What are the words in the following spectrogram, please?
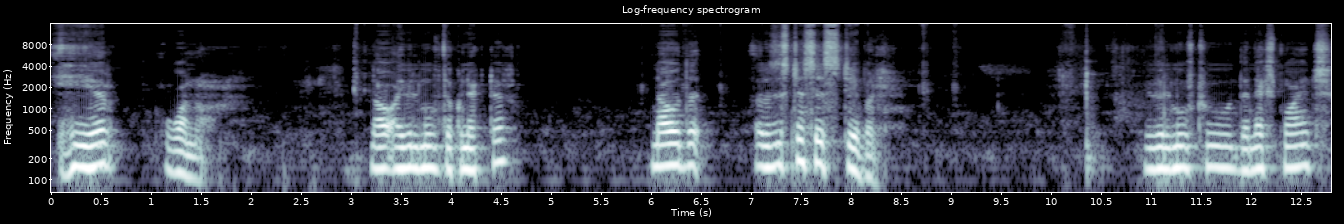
here 1 now I will move the connector. Now the resistance is stable. We will move to the next point.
